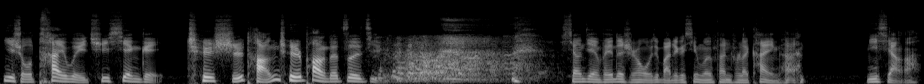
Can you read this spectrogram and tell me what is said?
一首太委屈献给吃食堂吃胖的自己。想减肥的时候，我就把这个新闻翻出来看一看。你想啊，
